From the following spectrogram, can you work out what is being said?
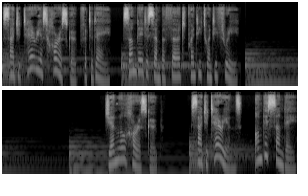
Sagittarius horoscope for today, Sunday, December 3rd, 2023. General horoscope. Sagittarians, on this Sunday,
